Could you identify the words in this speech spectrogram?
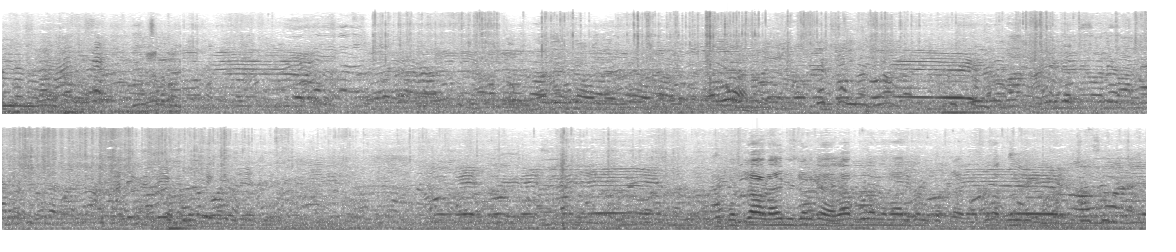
सिक्स अढ़ाई मीटर का है पूरा नमाज़ पर कोटरा है पूरा खोल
